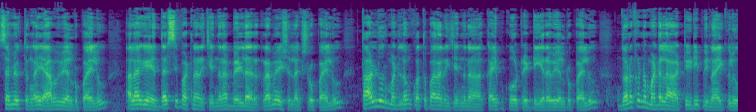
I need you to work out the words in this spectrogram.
సంయుక్తంగా యాభై వేల రూపాయలు అలాగే దర్శి పట్టణానికి చెందిన బిల్డర్ రమేష్ లక్ష రూపాయలు తాళ్ళూరు మండలం కొత్తపాలానికి చెందిన కైపు కోటిరెడ్డి ఇరవై వేల రూపాయలు దొనకొండ మండల టీడీపీ నాయకులు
